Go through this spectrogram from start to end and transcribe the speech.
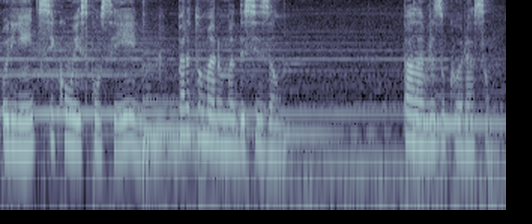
Oriente-se com esse conselho para tomar uma decisão. Palavras do coração.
